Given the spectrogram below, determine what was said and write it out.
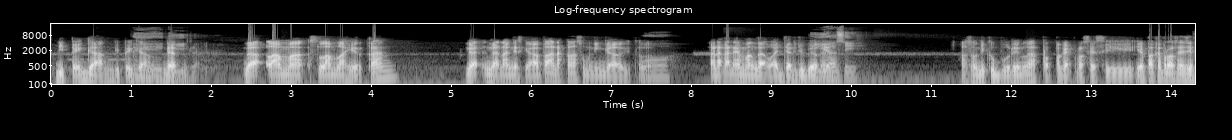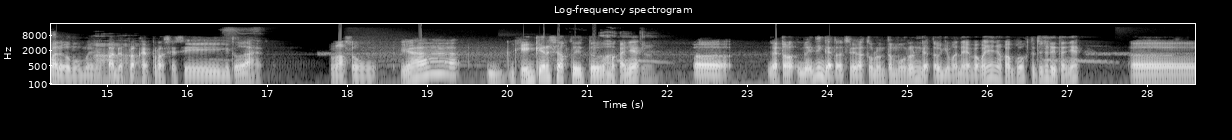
dipegang dipegang Eh, dan nggak lama setelah melahirkan nggak nggak nangis nggak apa anaknya langsung meninggal gitu loh Oh, karena kan emang nggak wajar juga iya kan sih. Langsung dikuburin lah pakai prosesi ya pakai prosesi pada umumnya Ah, pada ah, pakai prosesi gitulah. Langsung ya geger sih waktu itu Wah, makanya eh, nggak tau nggak ini nggak tau cerita turun temurun nggak tahu gimana ya pokoknya nyokap gue waktu itu ceritanya eh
